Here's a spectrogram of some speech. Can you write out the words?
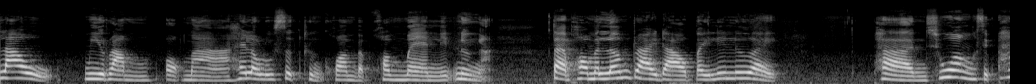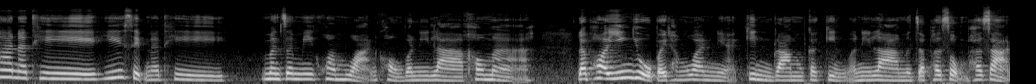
เหล้ามีรัมออกมาให้เรารู้สึกถึงความแบบความแมนนิดนึงอะแต่พอมันเริ่ม dry down ไปเรื่อยๆ ผ่านช่วง 15 นาที 20 นาที มันจะมีความหวานของวานิลาเข้ามา แล้วพอยิ่งอยู่ไปทั้งวันเนี่ยกลิ่นรำกับกลิ่นวานิลามันจะผสมผสาน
